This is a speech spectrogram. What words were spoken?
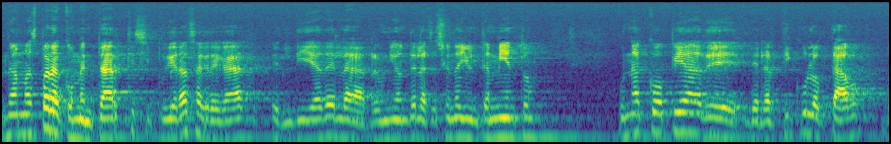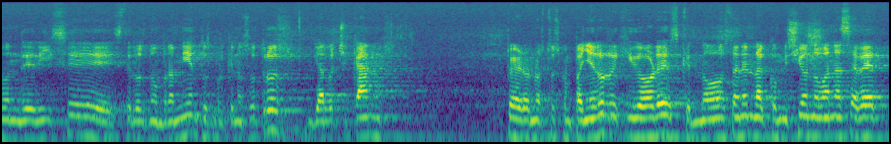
nada más para comentar que si pudieras agregar el día de la reunión de la sesión de ayuntamiento una copia de- del artículo octavo donde dice este, los nombramientos, porque nosotros ya lo checamos, pero nuestros compañeros regidores que no están en la comisión no van a saber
